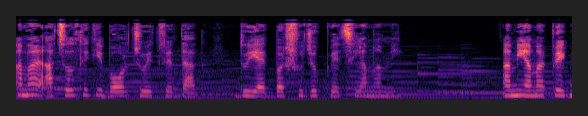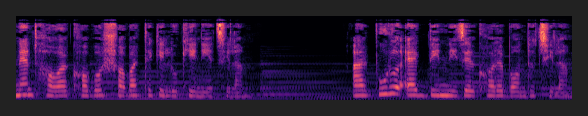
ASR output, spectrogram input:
আমার আঁচল থেকে বর চরিত্রের দাগ দুই একবার সুযোগ পেয়েছিলাম আমি। আমি আমার প্রেগন্যান্ট হওয়ার খবর সবার থেকে লুকিয়ে নিয়েছিলাম। আর পুরো একদিন নিজের ঘরে বন্ধ ছিলাম।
